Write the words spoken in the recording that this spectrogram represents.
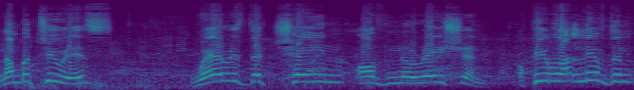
Number two is where is the chain of narration of people that lived and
